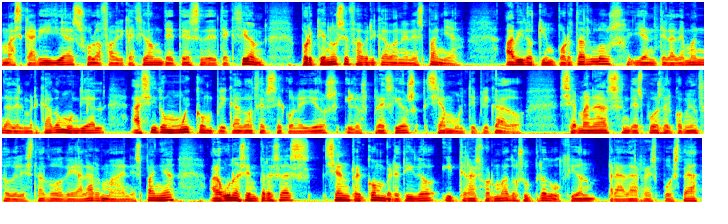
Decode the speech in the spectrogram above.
mascarillas o la fabricación de test de detección, porque no se fabricaban en España. Ha habido que importarlos y ante la demanda del mercado mundial ha sido muy complicado hacerse con ellos y los precios se han multiplicado. Semanas después del comienzo del estado de alarma en España, algunas empresas se han reconvertido y transformado su producción para dar respuesta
